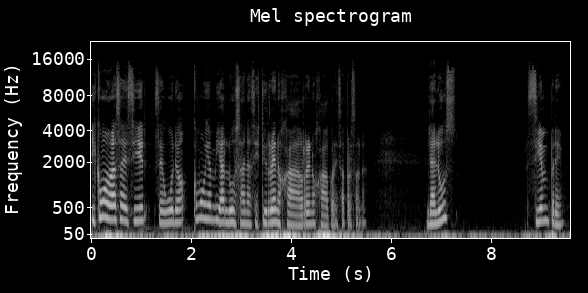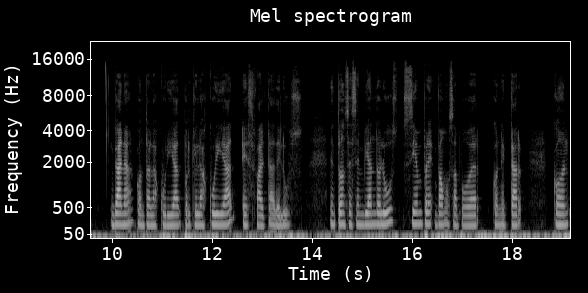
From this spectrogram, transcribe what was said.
¿Y cómo me vas a decir, seguro, cómo voy a enviar luz, Ana, si estoy re enojada o re enojada con esa persona? La luz siempre gana contra la oscuridad porque la oscuridad es falta de luz. Entonces, enviando luz, siempre vamos a poder conectar con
